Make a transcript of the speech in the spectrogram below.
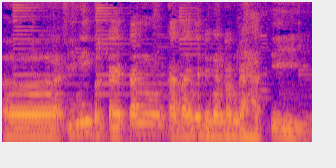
uh, ini berkaitan katanya dengan rendah hati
